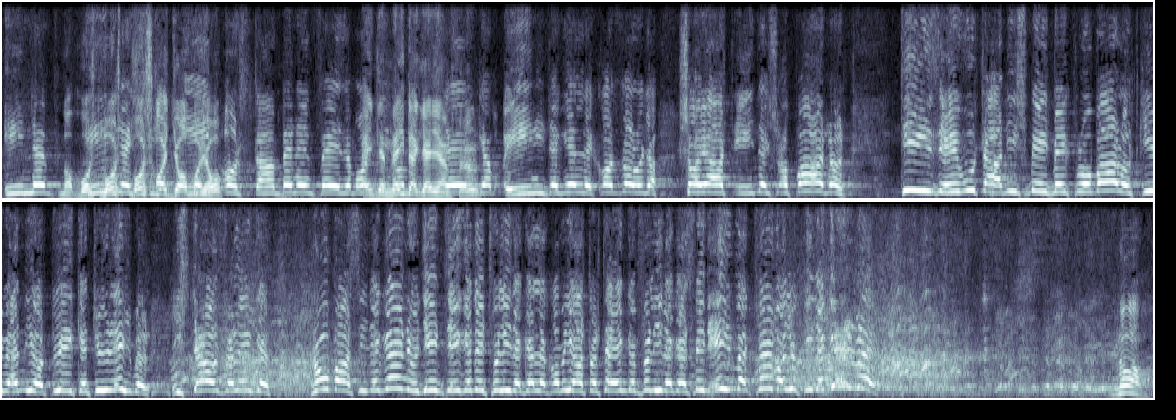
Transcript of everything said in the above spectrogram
Én nem... Na, most- én most- most hagyja abba, jó? aztán be nem fejezem. Engem ne te föl. Engem, én idegellek azzal, hogy a saját édesapádat tíz év után ismét megpróbálod kivenni a tüéket ülésből, és te azzal engem próbálsz idegelni, hogy én tégedet ami által te engem fölidegelsz, mint én meg föl vagyok idegelve. Na,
